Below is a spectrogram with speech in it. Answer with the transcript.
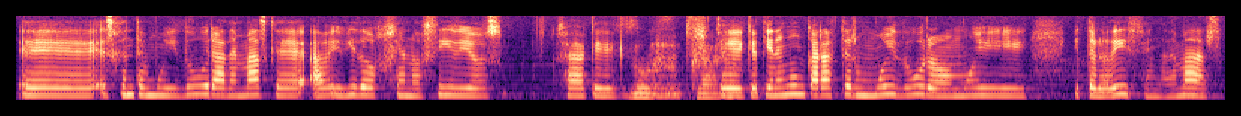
Eh, es gente muy dura, además, que ha vivido genocidios, o sea, que, Uf, claro. que, que tienen un carácter muy duro, muy y te lo dicen, además.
